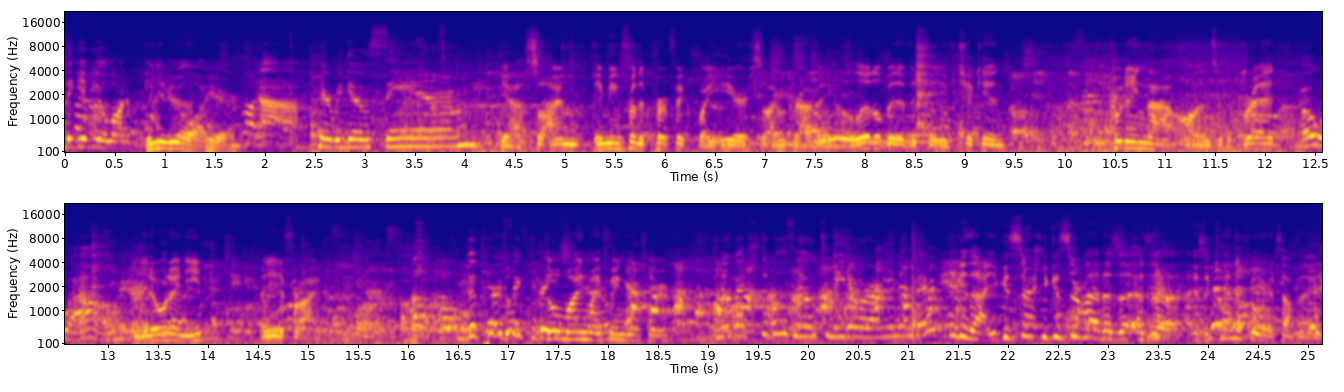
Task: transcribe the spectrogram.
they give you a lot of They give you a lot here. Ah, here we go, Sam. Yeah, so I'm aiming for the perfect bite here. So I'm grabbing a little bit of the shaved chicken, putting that onto the bread, Oh wow, and you know what I need? I need a fry. The perfect ratio. Don't mind my fingers here. No vegetables, no tomato or onion in there. Look at that. You can serve. You can serve that as a as a as a canapé or something. As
